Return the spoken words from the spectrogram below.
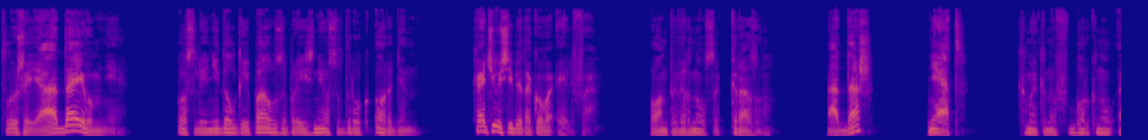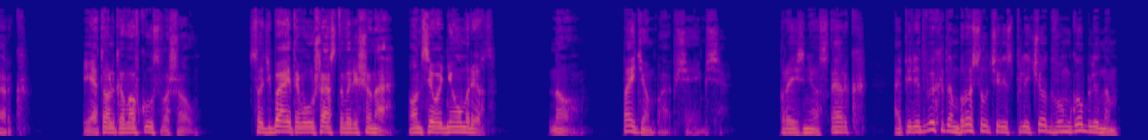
«Слушай, а отдай его мне», — после недолгой паузы произнес вдруг Орден. «Хочу себе такого эльфа». Он повернулся к Кразу. «Отдашь?» «Нет», — хмыкнув, буркнул Эрк. «Я только во вкус вошел. Судьба этого ушастого решена. Он сегодня умрет. Ну, Пойдем пообщаемся», — произнес Эрк, а перед выходом бросил через плечо двум гоблинам,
